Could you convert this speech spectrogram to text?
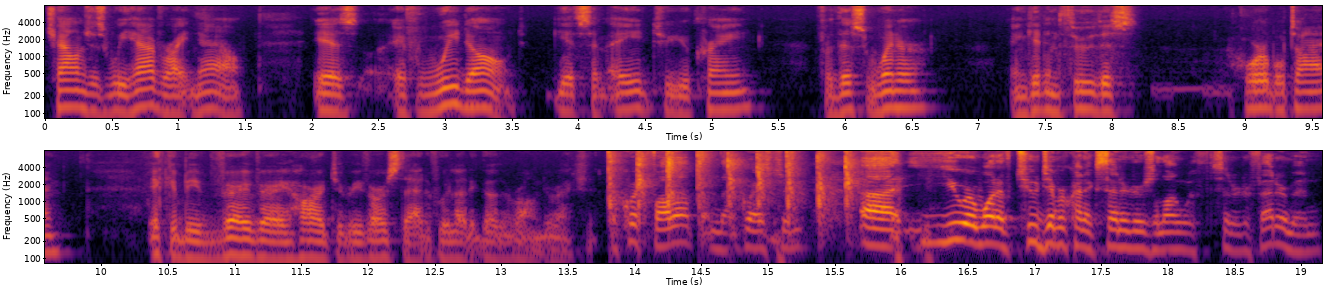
challenges we have right now is if we don't get some aid to Ukraine for this winter and get them through this horrible time, it could be very, very hard to reverse that if we let it go the wrong direction. A quick follow up on that question. Uh, you are one of two Democratic senators, along with Senator Fetterman,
